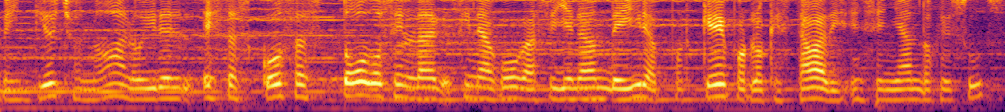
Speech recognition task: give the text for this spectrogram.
28, ¿no? Al oír estas cosas, todos en la sinagoga se llenaron de ira. ¿Por qué? Por lo que estaba enseñando Jesús.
